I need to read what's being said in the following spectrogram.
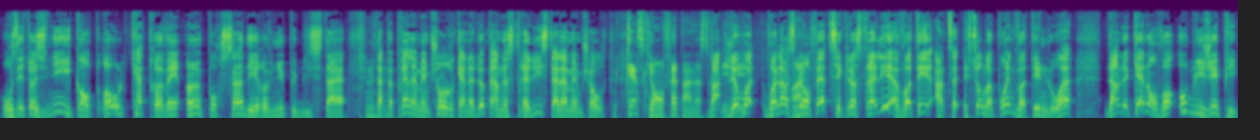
aux États-Unis, ils contrôlent 81% des revenus publicitaire. C'est à peu près la même chose au Canada, puis en Australie, la même chose. Qu'est-ce qu'ils ont fait en Ben, Australie? là, vo- voilà, ce Ouais. qu'ils ont fait, c'est que l'Australie a voté, est sur le point de voter une loi dans laquelle on va obliger, puis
